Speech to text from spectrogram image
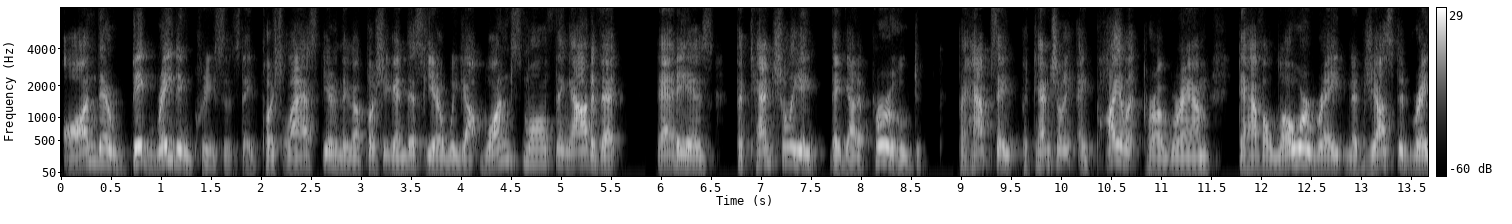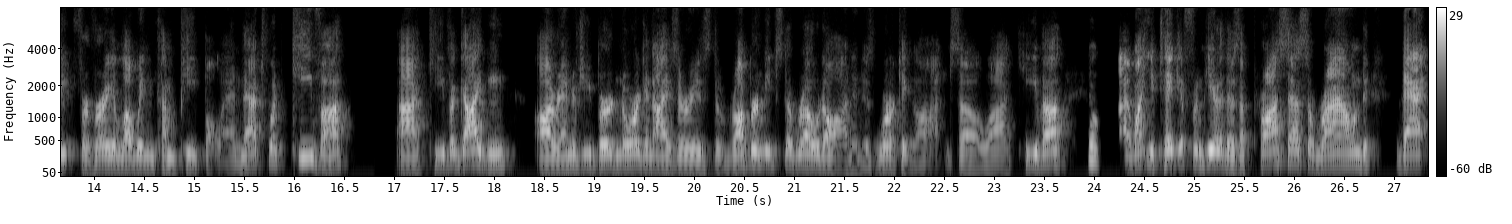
on their big rate increases they pushed last year and they're going to push again this year. We got one small thing out of it that is potentially, they got approved perhaps a potentially a pilot program to have a lower rate, an adjusted rate for very low income people. And that's what Keviea, uh, Keviea Guiden, our energy burden organizer, is the rubber meets the road on and is working on. So, uh, Keviea, I want you to take it from here. There's a process around that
